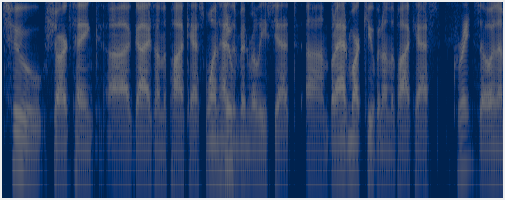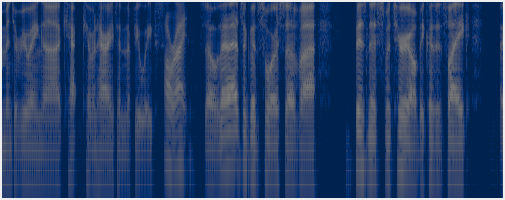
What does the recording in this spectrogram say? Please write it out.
two Shark Tank uh, guys on the podcast. One hasn't been released yet, um, but I had Mark Cuban on the podcast. Great. So, and I'm interviewing uh, Ke- Kevin Harrington in a few weeks. All right. So that, that's a good source of uh, business material because it's like, uh,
